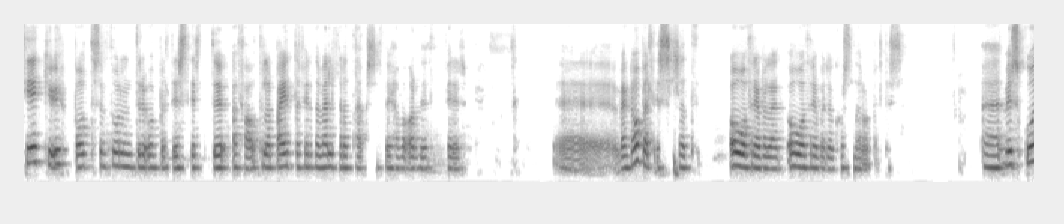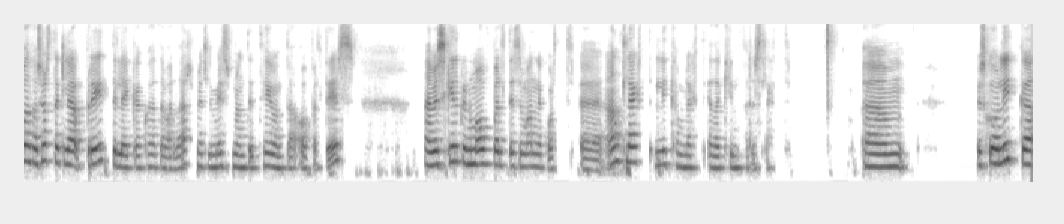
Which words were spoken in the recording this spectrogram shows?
tekju uppbót sem þólundur ofbeldið styrtu að fá til að bæta fyrir það velferðartap sem þau hafa orðið fyrir uh, vegna ofbeldis. Óáþreifanlega kostnæðar ofbeldis. Uh, við skoðum þá sérstaklega breytileika hvað þetta varðar mellir mismunandi tegunda ofbeldis en við skilgrunum ofbeldi sem annarkvort uh, andlegt, líkamlegt eða kynferðislegt. Um, við skoðum líka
